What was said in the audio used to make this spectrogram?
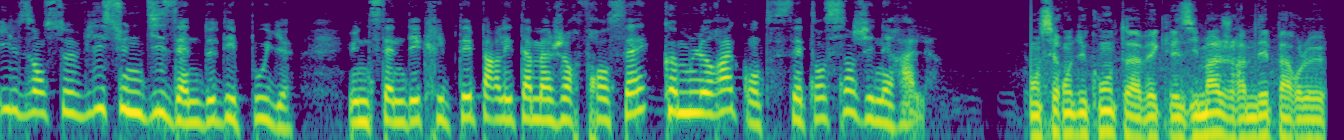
Ils ensevelissent une dizaine de dépouilles. Une scène décryptée par l'état-major français, comme le raconte cet ancien général. On s'est rendu compte avec les images ramenées par le,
